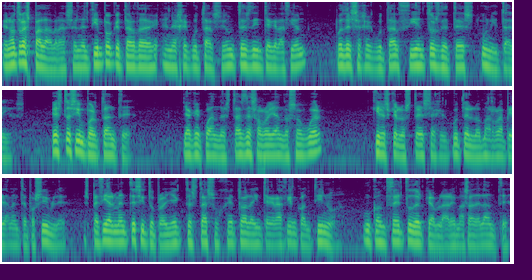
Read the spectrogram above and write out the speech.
En otras palabras, en el tiempo que tarda en ejecutarse un test de integración, puedes ejecutar cientos de tests unitarios. Esto es importante, ya que cuando estás desarrollando software, quieres que los tests se ejecuten lo más rápidamente posible, especialmente si tu proyecto está sujeto a la integración continua, un concepto del que hablaré más adelante.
